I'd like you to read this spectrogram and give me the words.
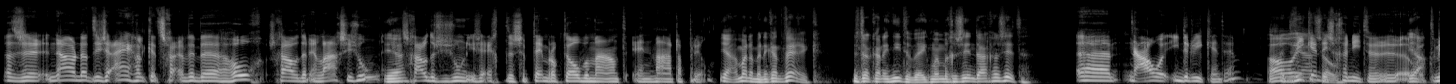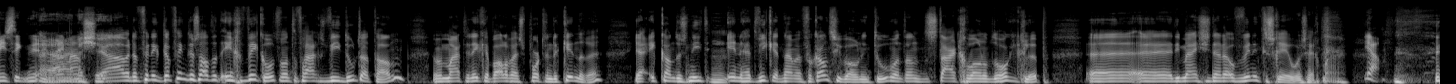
Dat is, eh, nou, dat is eigenlijk het. We hebben hoog, schouder en laag seizoen. Het schouderseizoen is echt de september, oktober maand en maart, april. Ja, maar dan ben ik aan het werk. Dus dan kan ik niet een week met mijn gezin daar gaan zitten. Eh, nou, ieder weekend hè. Oh, het weekend ja, is genieten. Eh, Ja. Tenminste, ik neem Ja, aan. je- Ja, maar dat vind, ik, dat vind ik dus altijd ingewikkeld. Want de vraag is, wie doet dat dan? En Maarten en ik hebben allebei sportende kinderen. Ja, ik kan dus niet Hm. in het weekend naar mijn vakantiewoning toe. Want dan sta ik gewoon op de hockeyclub. eh, eh, die meisjes naar de overwinning te schreeuwen, zeg maar. Ja.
